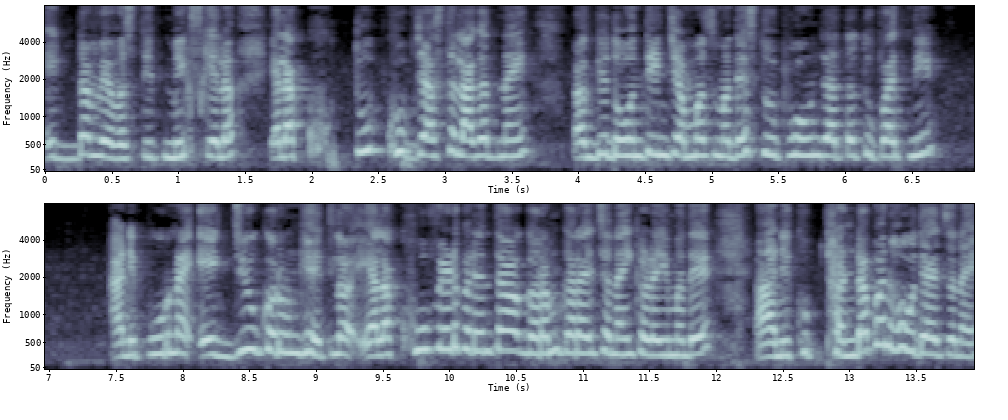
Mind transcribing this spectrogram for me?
एकदम व्यवस्थित मिक्स केलं. याला खूप तूप खूप जास्त लागत नाही. अगदी दोन तीन चम्मचमध्येच तूप होऊन जातं तुपातनी. आणि पूर्ण एकजीव करून घेतलं याला खूप वेळपर्यंत गरम करायचं नाही कढईमध्ये आणि खूप थंड पण होऊ द्यायचं नाही.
